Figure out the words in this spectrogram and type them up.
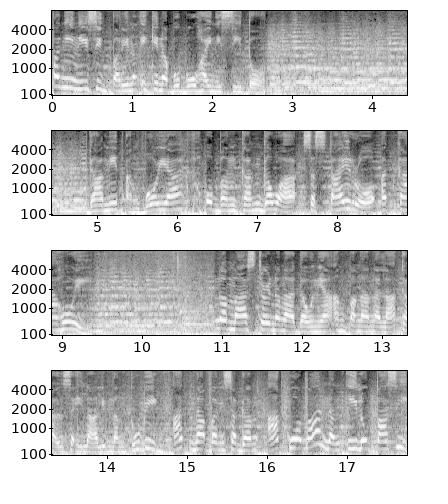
paninisid pa rin ang ikinabubuhay ni Sito gamit ang boya o bangkang gawa sa styro at kahoy. Na-master na nga daw niya ang pangangalakal sa ilalim ng tubig at nabansagang aquaman ng Ilog Pasig.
